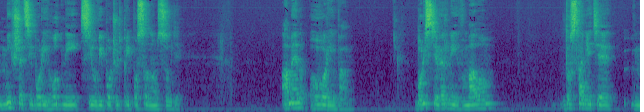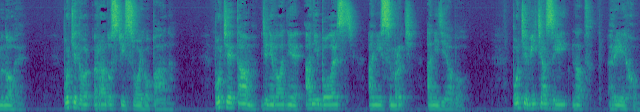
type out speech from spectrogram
my všetci boli hodní si ju vypočuť pri poslednom súde. Amen, hovorím vám. Boli ste verní v malom, dostanete mnohé. Poďte do radosti svojho pána. Poďte tam, kde nevládne ani bolesť, ani smrť, ani diabol. Poďte výťazí nad hriechom.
